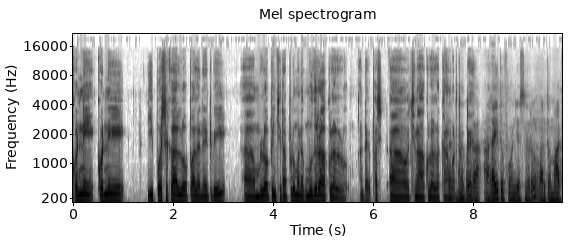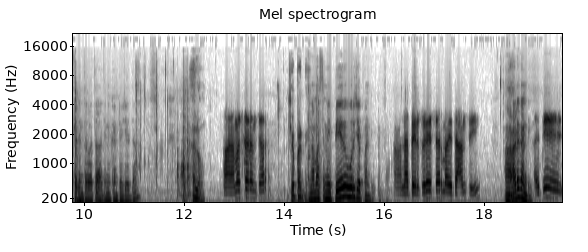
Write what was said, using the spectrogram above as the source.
కొన్ని కొన్ని ఈ పోషకాల లోపాలు అనేటివి లోపించినప్పుడు మనకు ముదురు ఆకులలో అంటే ఫస్ట్ వచ్చిన ఆకులలో కనబడుతుంటాయి. రైతు ఫోన్ చేస్తున్నారు. వారితో మాట్లాడిన తర్వాత దీన్ని కంటిన్యూ చేద్దాం. హలో. ఆ, నమస్కారం సార్. చెప్పండి. నమస్తే మీ పేరు ఊరు చెప్పండి. ఆ, నా పేరు సురేష్ సార్ మాది తాంసి ఆ, అడగండి. అయితే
